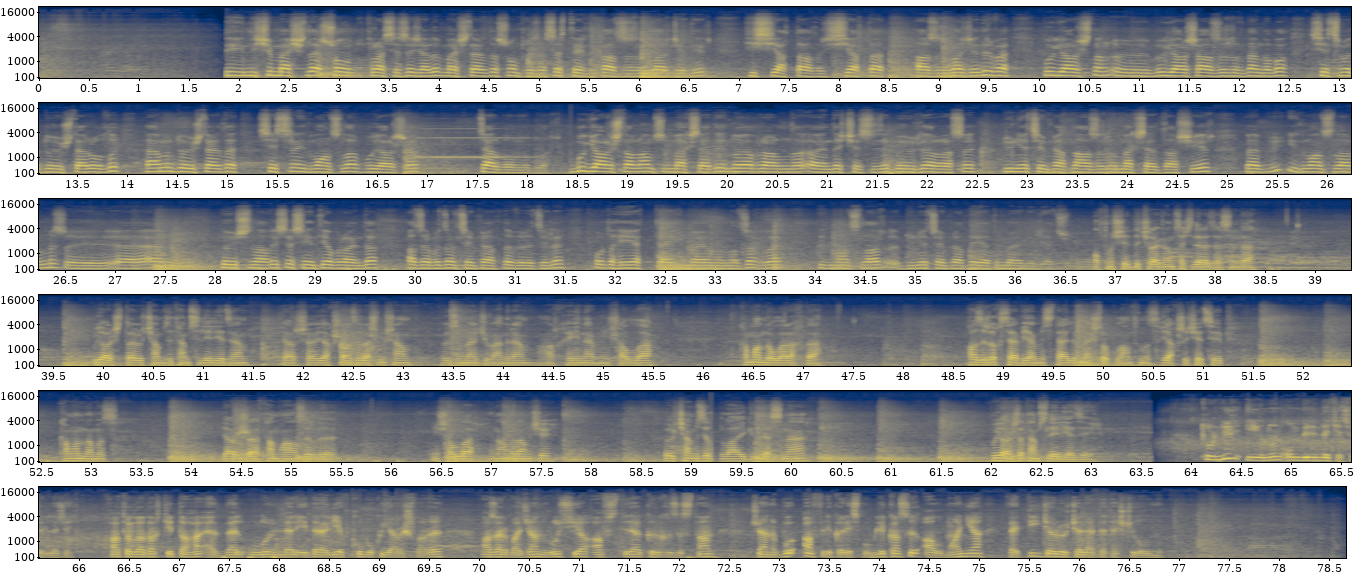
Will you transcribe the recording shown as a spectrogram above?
İndiki məşqlər son prosesə gəlib, məşqlərdə son prosesə texniki hazırlıqlar gedir, hissiyatdadır, hissiyatda hazırlıqlar gedir və bu yarışdan e, bu yarış hazırlıqdan qabaq seçmə döyüşləri oldu. Həmin döyüşlərdə seçilən idmançılar bu yarışa cəlb olunublar. Bu yarışların hamısının məqsədi noyabr ayında, keçiriləcək böyüklər arası dünya çempionatına hazırlıq məqsədi daşıyır və idmançılarımız e, ən böyük sınağı isə sentyabr ayında Azərbaycan çempionatında verəcəklər. Orada heyət dəqiq müəyyən olunacaq və idmançılar dünya çempionatına heyətini müəyyən edəcək. 67 kiloqram çəki dərəcəsində bu yarışda ölkəmizi təmsil edəcəm. Yarışa yaxşı hazırlaşmışam, özümə güvənirəm. Arxayınam inşallah. Komanda olaraq da hazırlıq səviyyəmiz, təlim məşq toplantımız yaxşı keçib. Komandamız yarışa tam hazırdır. İnşallah inanıram ki, ölkəmizi layiqindəsinə bu yarışda təmsil eləyəcəyik. Turnir iyunun 11-də keçiriləcək. Xatırladaq ki, daha əvvəl Ulu Öndər Heydər Əliyev Kuboku yarışları Azərbaycan, Rusiya, Avstriya, Qırğızıstan, Cənubi Afrika Respublikası, Almaniya və digər ölkələrdə təşkil olunub.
